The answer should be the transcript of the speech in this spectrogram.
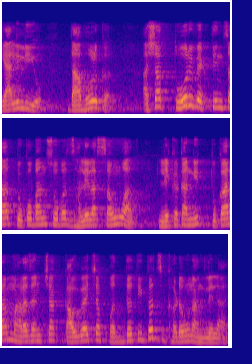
Galileo Dabholkar अशा थोर व्यक्तींचा तुकोबांसोबत झालेला संवाद लेखकांनी तुकाराम महाराजांच्या काव्याच्या पद्धतीतच घडवून आणलेला आहे.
